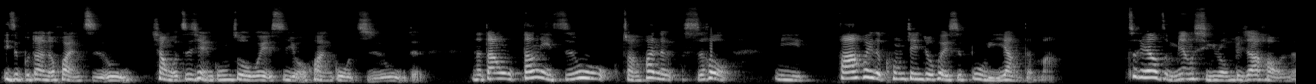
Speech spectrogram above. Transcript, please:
一直不断的换职务。像我之前工作，我也是有换过职务的。那当当你职务转换的时候，你发挥的空间就会是不一样的嘛。这个要怎么样形容比较好呢？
